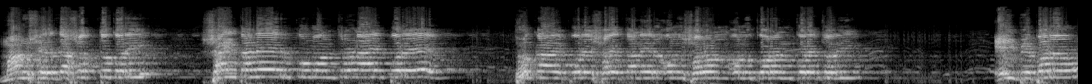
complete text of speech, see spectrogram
মানুষের দাসত্ব করি, শয়তানের কুমন্ত্রণায় পড়ে, ধোকায় পড়ে শয়তানের অনুসরণ, অনুকরণ করে চলি। এই ব্যাপারেও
